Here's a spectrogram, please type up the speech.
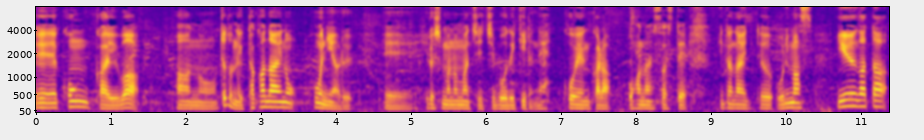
えー、今回はあのちょっとね高台の方にある、えー、広島の街一望できるね公園からお話しさせていただいております。夕方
